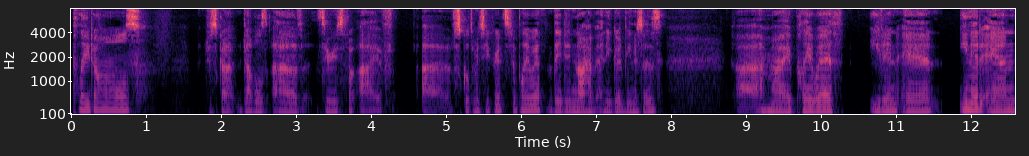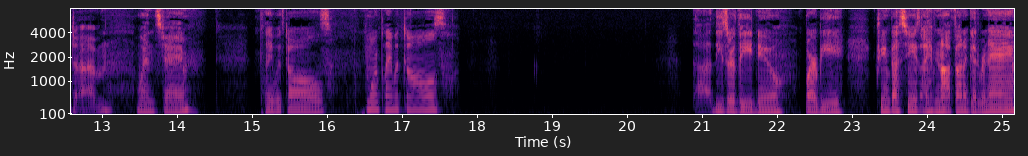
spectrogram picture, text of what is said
play dolls. Just got doubles of Series 5 of Skulltimate Secrets to play with. They did not have any good Venuses. Uh, my play with Eden and Enid and um, Wednesday play with dolls, more play with dolls. Uh, these are the new Barbie Dream Besties. I have not found a good Renee.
